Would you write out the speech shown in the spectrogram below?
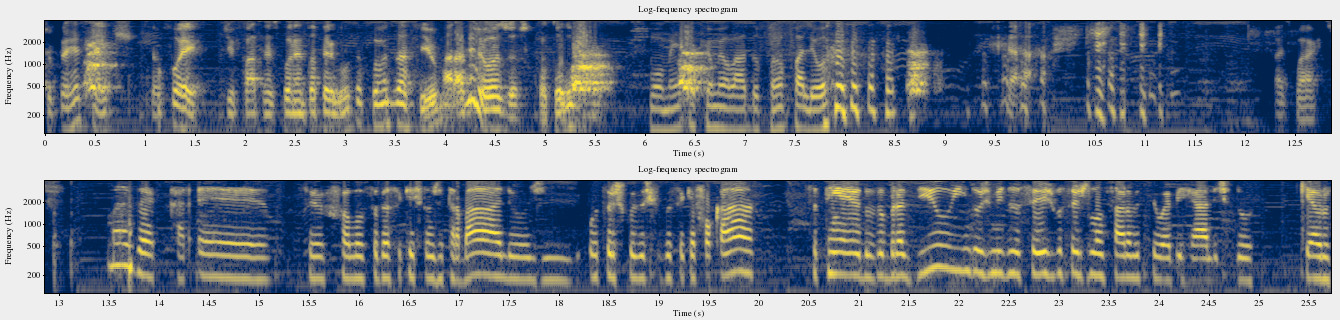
super recente. Então foi, de fato, respondendo a tua pergunta, foi um desafio maravilhoso, acho que pra todo mundo. O momento que o meu lado fã falhou. Faz parte. Mas é, cara, é, você falou sobre essa questão de trabalho, de outras coisas que você quer focar. Você tem aí do, do Brasil e em 2016 vocês lançaram esse web reality do Quero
